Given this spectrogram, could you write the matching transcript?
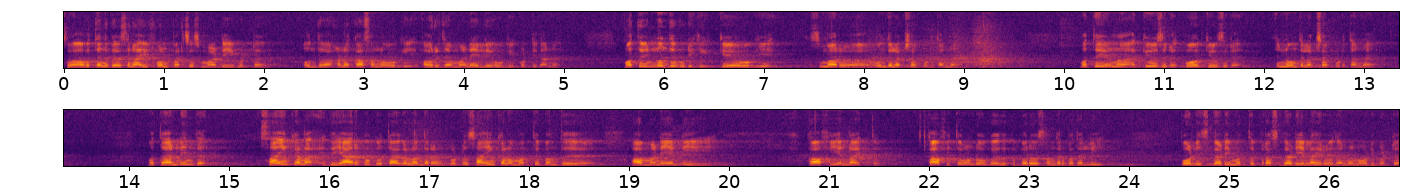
ಸೊ, ಅವತ್ತಿನ ದಿವಸನ ಐಫೋನ್ ಪರ್ಚೇಸ್ ಮಾಡಿಬಿಟ್ಟು ಒಂದು ಹಣಕಾಸನ್ನು ಹೋಗಿ ಅವ್ರ ಜ ಮನೆಯಲ್ಲಿ ಹೋಗಿ ಕೊಟ್ಟಿದ್ದಾನೆ. ಮತ್ತು ಇನ್ನೊಂದು ಹುಡುಗಿಗೆ ಹೋಗಿ ಸುಮಾರು ಒಂದು ಲಕ್ಷ ಕೊಡ್ತಾನೆ. ಮತ್ತು ಇವನು ಅಕ್ಯೂಸ್ಡ್ ಕೋ ಅಕ್ಯೂಸ್ಡ್ ಇನ್ನೊಂದು ಲಕ್ಷ ಕೊಡ್ತಾನೆ. ಮತ್ತು ಅಲ್ಲಿಂದ ಸಾಯಂಕಾಲ, ಇದು ಯಾರಿಗೂ ಗೊತ್ತಾಗಲ್ಲ ಅಂದ್ರೆ ಅಂದ್ಕೊಂಡು ಸಾಯಂಕಾಲ ಮತ್ತೆ ಬಂದು ಆ ಮನೆಯಲ್ಲಿ ಕಾಫಿ ಎಲ್ಲ ಇತ್ತು. ಕಾಫಿ ತೊಗೊಂಡು ಹೋಗೋದಕ್ಕೆ ಬರೋ ಸಂದರ್ಭದಲ್ಲಿ ಪೊಲೀಸ್ ಗಾಡಿ ಮತ್ತು ಪ್ರೆಸ್ ಗಾಡಿ ಎಲ್ಲ ಇರೋದನ್ನು ನೋಡಿಬಿಟ್ಟು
